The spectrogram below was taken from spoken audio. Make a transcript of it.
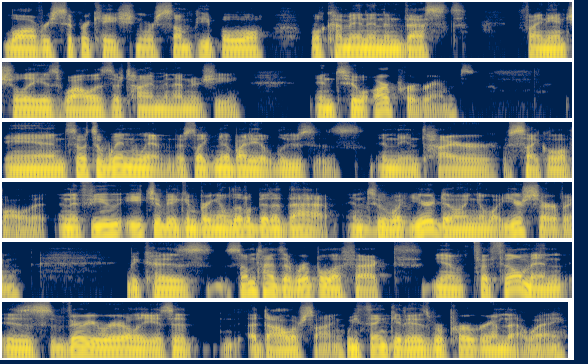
law of reciprocation where some people will will come in and invest financially as well as their time and energy into our programs. And so it's a win-win. There's like nobody that loses in the entire cycle of all of it. And if you each of you can bring a little bit of that into mm-hmm. what you're doing and what you're serving, because sometimes the ripple effect, you know, fulfillment is very rarely is it a dollar sign. We think it is, we're programmed that way.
